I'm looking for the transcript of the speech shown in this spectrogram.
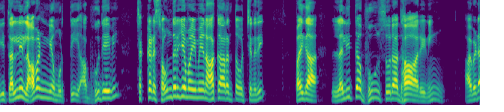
ఈ తల్లి లావణ్యమూర్తి ఆ భూదేవి చక్కటి సౌందర్యమయమైన ఆకారంతో వచ్చినది. పైగా లలిత భూసురధారిణి. ఆవిడ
